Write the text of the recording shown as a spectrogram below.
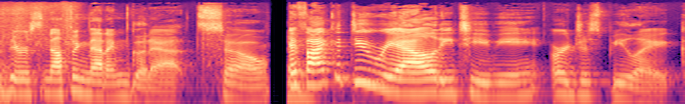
there's nothing that I'm good at. So, hmm. if I could do reality TV or just be like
